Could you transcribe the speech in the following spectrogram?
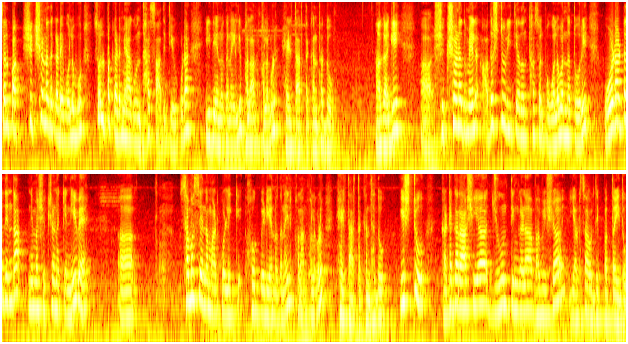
ಸ್ವಲ್ಪ ಶಿಕ್ಷಣದ ಕಡೆ ಒಲವು, ಸ್ವಲ್ಪ ಕಡಿಮೆ ಆಗುವಂತಹ ಸಾಧ್ಯತೆಯು ಕೂಡ ಇದೆ ಅನ್ನೋದನ್ನು ಇಲ್ಲಿ ಫಲಾನುಫಲಗಳು ಹೇಳ್ತಾ ಇರ್ತಕ್ಕಂಥದ್ದು. ಹಾಗಾಗಿ ಶಿಕ್ಷಣದ ಮೇಲೆ ಆದಷ್ಟು ರೀತಿಯಾದಂಥ ಸ್ವಲ್ಪ ಒಲವನ್ನು ತೋರಿ, ಓಡಾಟದಿಂದ ನಿಮ್ಮ ಶಿಕ್ಷಣಕ್ಕೆ ನೀವೇ ಸಮಸ್ಯೆಯನ್ನು ಮಾಡ್ಕೊಳ್ಳಿಕ್ಕೆ ಹೋಗಬೇಡಿ ಅನ್ನೋದನ್ನು ಇಲ್ಲಿ ಫಲಾನುಫಲಗಳು ಹೇಳ್ತಾ ಇರ್ತಕ್ಕಂಥದ್ದು. ಇಷ್ಟು ಕಟಕ ರಾಶಿಯ ಜೂನ್ ತಿಂಗಳ ಭವಿಷ್ಯ ಎರಡು ಸಾವಿರದ ಇಪ್ಪತ್ತೈದು.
